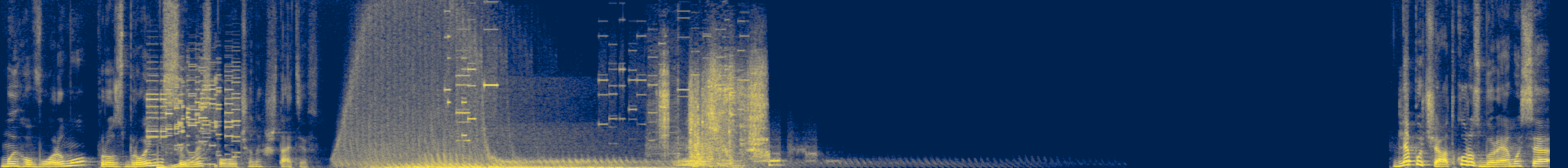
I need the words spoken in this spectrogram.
ми говоримо про Збройні Сили Сполучених Штатів. Для початку розберемося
